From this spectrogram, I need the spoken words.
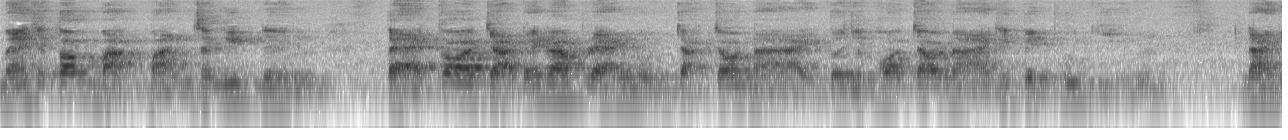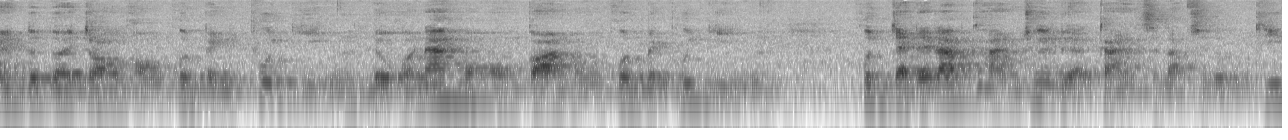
แม้จะต้องบากบั่นสักนิดนึง แต่ก็จะได้รับแรงหนุนจากเจ้านาย โดยเฉพาะเจ้านายที่เป็นผู้หญิง นายโดยตรงของคุณเป็นผู้หญิง หรือหัวหน้าขององค์กรของคุณเป็นผู้หญิง คุณจะได้รับการช่วยเหลือการสนับสนุนที่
